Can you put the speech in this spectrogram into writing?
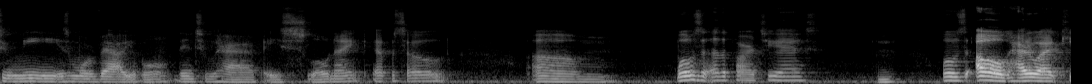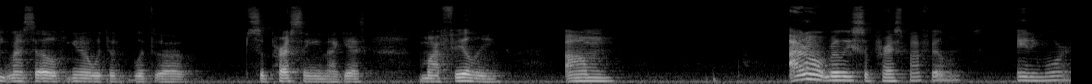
to me is more valuable than to have a slow night episode. Um, what was the other part you asked? Hmm? What was oh how do I keep myself you know with the with the suppressing I guess my feelings? Um, I don't really suppress my feelings anymore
